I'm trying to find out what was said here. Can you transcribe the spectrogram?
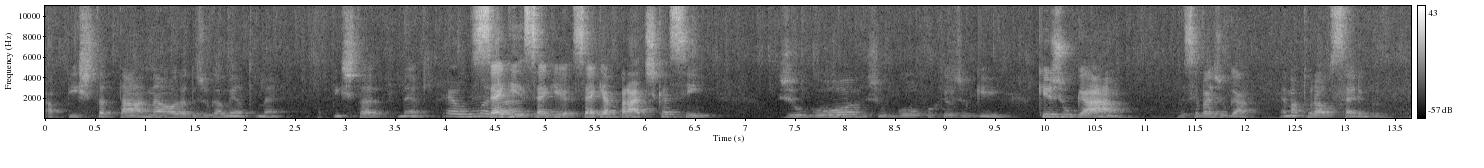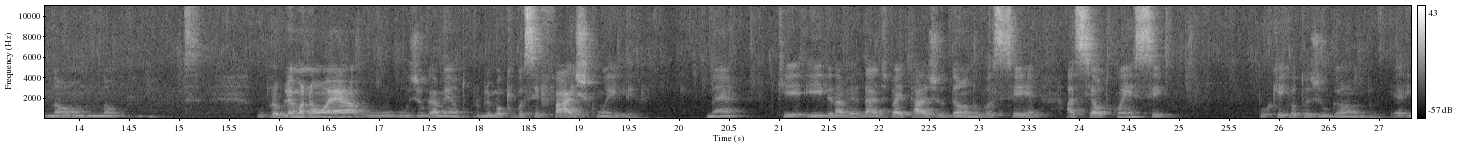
A pista tá na hora do julgamento, né? A pista, né? É uma segue, segue, segue a prática assim. Julgou, julgou porque eu julguei. Porque julgar, você vai julgar. É natural do cérebro. Não, não. O problema não é o, o julgamento. O problema é o que você faz com ele, né? Que ele na verdade vai estar tá ajudando você a se autoconhecer. Por que, que eu estou julgando? É,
